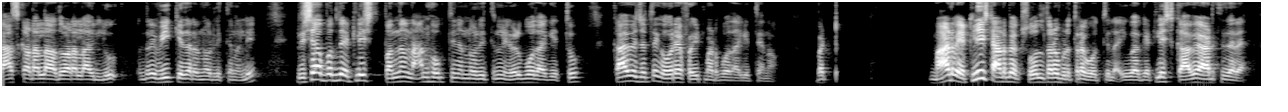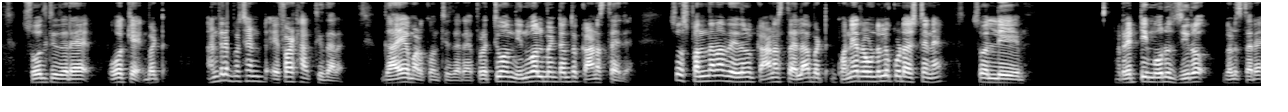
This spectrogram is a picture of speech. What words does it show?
ಟಾಸ್ಕ್ ಆಡಲ್ಲ, ಅದು ಆಡಲ್ಲ ಇಲ್ಲೂ ಅಂದರೆ ವೀಕ್ ಇದ್ದಾರೆ ಅನ್ನೋ ರೀತಿಯಲ್ಲಿ ರಿಷಾ ಬದಲು ಅಟ್ಲೀಸ್ಟ್ ಸ್ಪಂದನ ನಾನು ಹೋಗ್ತೀನಿ ಅನ್ನೋ ರೀತಿಯಲ್ಲಿ ಹೇಳ್ಬೋದಾಗಿತ್ತು. ಕಾವ್ಯ ಜೊತೆಗೆ ಅವರೇ ಫೈಟ್ ಮಾಡ್ಬೋದಾಗಿತ್ತೇನೋ. ಬಟ್ ಮಾಡ್ಬೇಕು ಅಟ್ಲೀಸ್ಟ್ ಆಡ್ಬೇಕು. ಸೋಲ್ತಾರೋ ಬಿಡ್ತಾರೋ ಗೊತ್ತಿಲ್ಲ. ಇವಾಗ ಅಟ್ಲೀಸ್ಟ್ ಕಾವ್ಯ ಆಡ್ತಿದ್ದಾರೆ. ಸೋಲ್ತಿದ್ದಾರೆ okay but hundred percent effort ಹಾಕ್ತಿದ್ದಾರೆ. ಗಾಯ ಮಾಡ್ಕೊತಿದ್ದಾರೆ. ಪ್ರತಿಯೊಂದು ಇನ್ವಾಲ್ವ್ಮೆಂಟ್ ಅಂತೂ ಕಾಣಿಸ್ತಾ ಇದೆ. ಸೊ ಸ್ಪಂದನದ ಇದನ್ನು ಕಾಣಿಸ್ತಾ ಇಲ್ಲ. ಬಟ್ ಕೊನೆ ರೌಂಡಲ್ಲೂ ಕೂಡ ಅಷ್ಟೇ ಸೊ ಅಲ್ಲಿ ರೆಡ್ ಟೀಮ್ ಅವರು ಝೀರೋ ಗಳಿಸ್ತಾರೆ.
